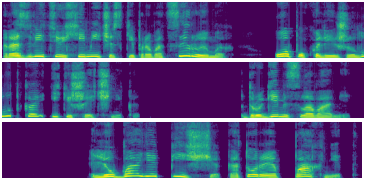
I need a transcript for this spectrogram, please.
развитию химически провоцируемых опухолей желудка и кишечника. Другими словами, Любая пища, которая пахнет,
